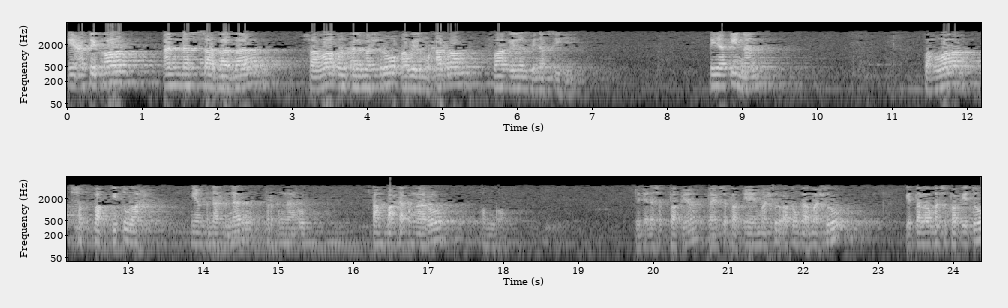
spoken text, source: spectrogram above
i'tiqad anna sababa sawa'un al-masyru' awil muharram fa'ilun bi nafsihi. Keyakinan bahwa sebab itulah yang benar-benar berpengaruh. Tanpa ada pengaruh Allah. Jadi ada sebabnya, baik sebabnya yang masyru' atau enggak masyru'. Kita lakukan sebab itu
